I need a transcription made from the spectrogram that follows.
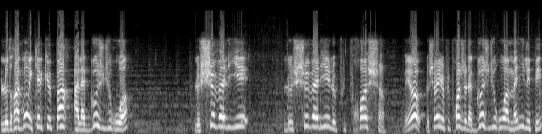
le dragon est quelque part à la gauche du roi. Le chevalier, le chevalier le plus proche, mais oh, le chevalier le plus proche de la gauche du roi manie l'épée.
